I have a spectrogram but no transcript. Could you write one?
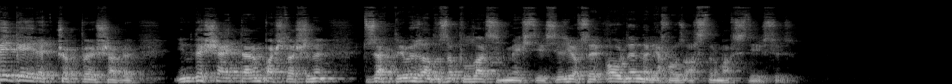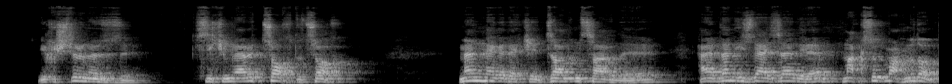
beqeyrət köpək uşağı. İndi də şəhidlərin başdaşını düzəltdirib öz adınıza pullar silmək istəyirsiniz, yoxsa ordenlər yaxoz astırmaq istəyirsiniz. Yığışdırın özünüzü. Sikimləri çoxdur, çox. Mən nə qədər ki, canım sağdır, hərdən izləyicilər deyirəm, Maksud Mahmudov,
